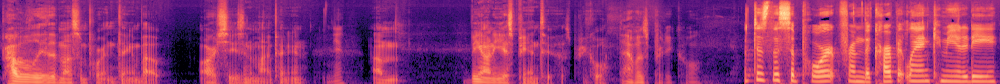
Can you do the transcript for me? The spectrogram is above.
probably the most important thing about our season, in my opinion. Yeah. Um, being on ESPN too, that's pretty cool. That was pretty cool. What does the support from the Carpetland community,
